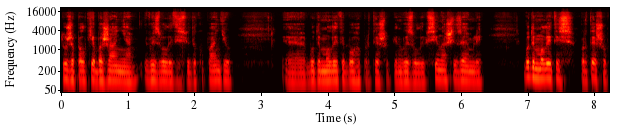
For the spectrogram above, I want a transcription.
дуже палке бажання визволитись від окупантів. Будемо молити Бога про те, щоб він визволив всі наші землі. Будемо молитись про те, щоб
